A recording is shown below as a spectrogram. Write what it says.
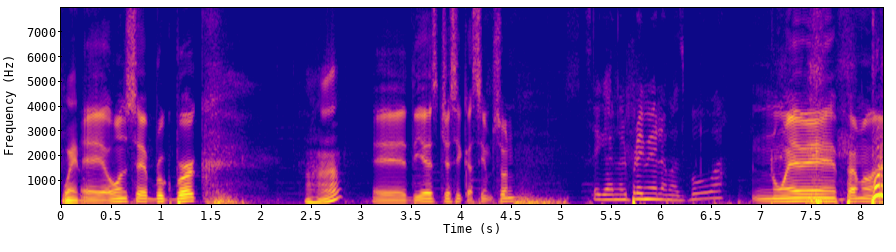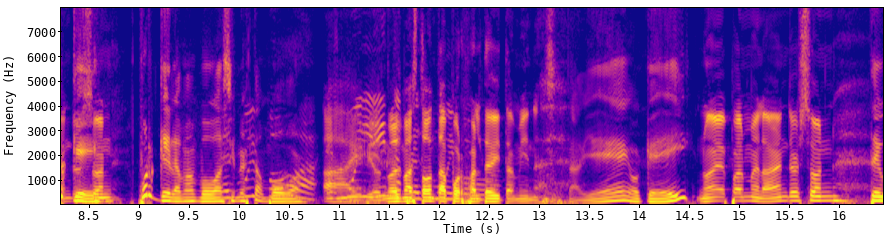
Bueno. Eh, 11 Brooke Burke. Ajá. Eh, 10 Jessica Simpson. Se gana el premio de la más boba. 9, Pamela ¿Por qué? Anderson. ¿Por qué la más boba si no es tan boba? boba, es Ay, Dios, linda, no es más tonta muy por falta de boba. vitaminas. Está bien, ok. 9, Pamela Anderson. ¿Te,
